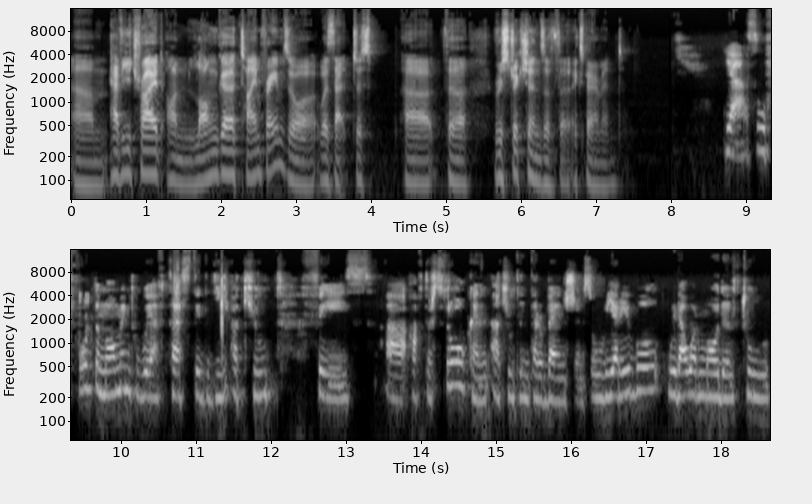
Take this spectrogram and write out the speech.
um, have you tried on longer time frames or was that just uh, the restrictions of the experiment yeah so for the moment we have tested the acute phase uh, after stroke and acute intervention. So we are able, with our model, to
